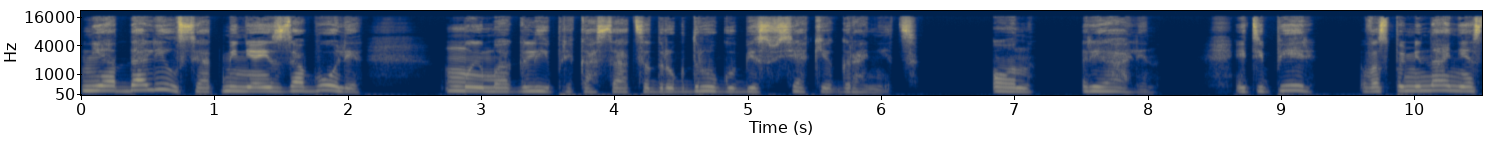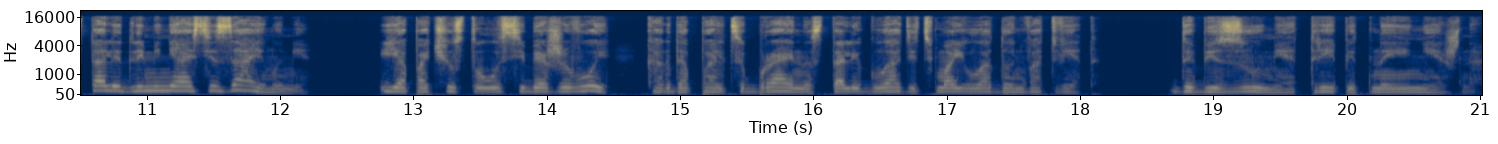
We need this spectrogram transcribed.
не отдалился от меня из-за боли. Мы могли прикасаться друг к другу без всяких границ. Он реален. И теперь воспоминания стали для меня осязаемыми. Я почувствовала себя живой, когда пальцы Брайана стали гладить мою ладонь в ответ. До безумия трепетно и нежно.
